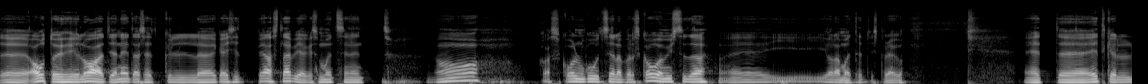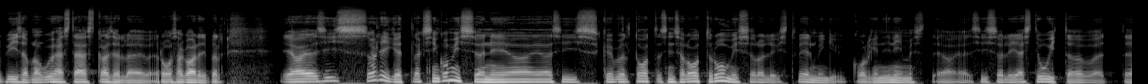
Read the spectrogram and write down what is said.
et äh, autojuhiload ja need asjad küll äh, käisid peast läbi, aga siis mõtlesin, et noh, kas kolm kuud selle pärast kauem istuda, ei ole mõtet vist praegu. et äh, hetkel piisab nagu ühest ajast ka selle roosa kaardi peal. ja, ja siis oligi, et läksin komisjoni ja, ja siis kõigepealt ootasin seal ooteruumis, seal oli vist veel mingi kolmkümmend inimest ja, ja siis oli hästi huvitav, et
